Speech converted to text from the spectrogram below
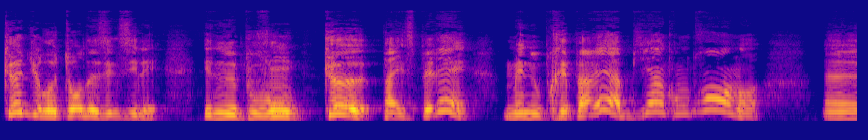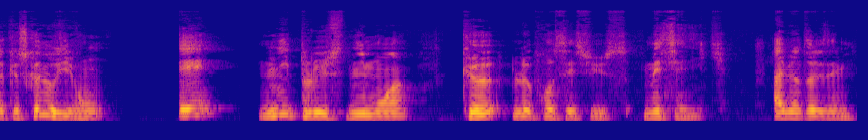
que du retour des exilés. Et nous ne pouvons que, pas espérer, mais nous préparer à bien comprendre euh, que ce que nous vivons est ni plus ni moins que le processus messianique. À bientôt les amis.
